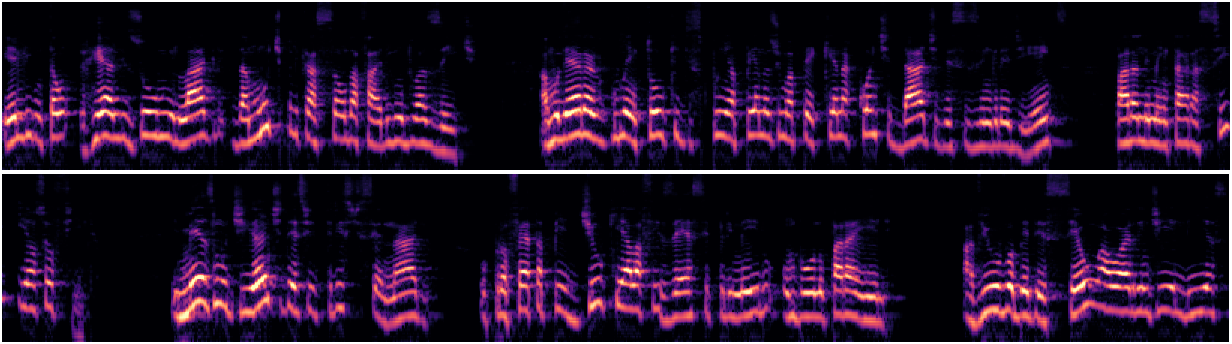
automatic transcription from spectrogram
ele então realizou o milagre da multiplicação da farinha e do azeite. A mulher argumentou que dispunha apenas de uma pequena quantidade desses ingredientes para alimentar a si e ao seu filho. E mesmo diante deste triste cenário, o profeta pediu que ela fizesse primeiro um bolo para ele. A viúva obedeceu à ordem de Elias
